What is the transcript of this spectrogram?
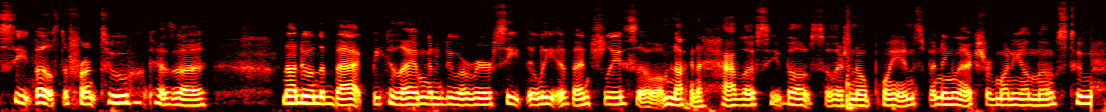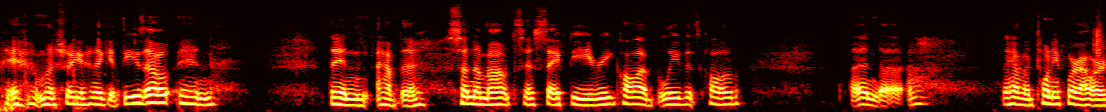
seat belts, the front two, because uh, not doing the back because I am going to do a rear seat delete eventually, so I'm not going to have those seat belts, so there's no point in spending the extra money on those two. Yeah, I'm going to show you how to get these out, and then I have to send them out to safety recall, I believe it's called. And uh, they have a 24 hour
